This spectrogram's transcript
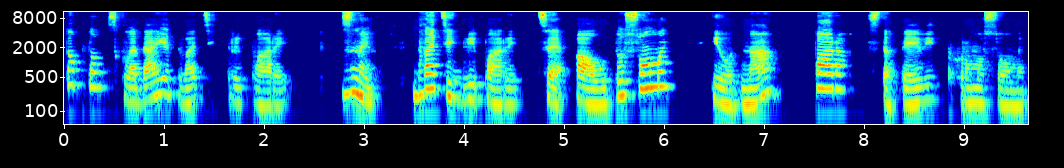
тобто складає 23 пари. З них 22 пари це аутосоми і одна пара статеві хромосоми.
